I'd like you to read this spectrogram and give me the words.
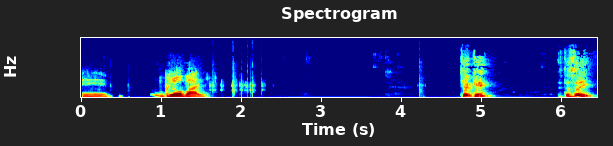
eh, global. qué? ¿Estás ahí?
